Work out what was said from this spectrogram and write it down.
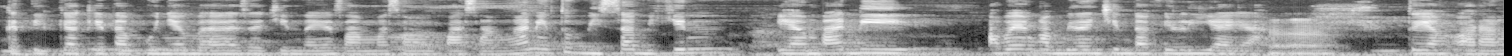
ketika kita punya bahasa cinta yang sama sama pasangan itu bisa bikin yang tadi apa yang kamu bilang cinta filia ya. Heeh. Itu yang orang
